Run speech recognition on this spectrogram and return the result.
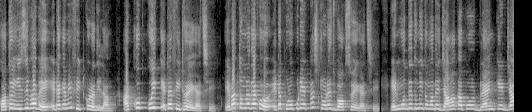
কত ইজি ভাবে এটাকে আমি ফিট করে দিলাম, আর খুব কুইক এটা ফিট হয়ে গেছে। এবার তোমরা দেখো, এটা পুরোপুরি একটা স্টোরেজ বক্স হয়ে গেছে। এর মধ্যে তুমি তোমাদের জামা কাপড় ব্ল্যাঙ্কেট যা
